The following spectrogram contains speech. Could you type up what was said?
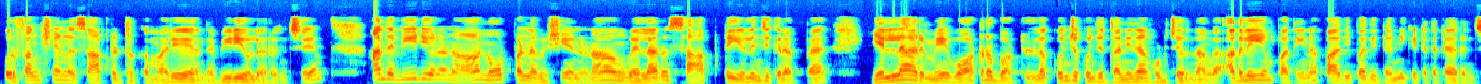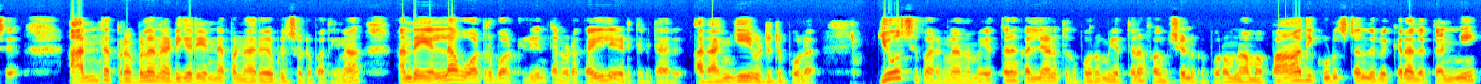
ஒரு ஃபங்க்ஷனில் சாப்பிட்டுட்டு இருக்க மாதிரி அந்த வீடியோவில் இருந்துச்சு. அந்த வீடியோவில் நான் நோட் பண்ண விஷயம் என்னென்னா அவங்க எல்லாரும் சாப்பிட்டு எழிஞ்சிக்கிறப்ப எல்லாருமே வாட்டர் பாட்டிலில் கொஞ்சம் கொஞ்சம் தண்ணி தான் குடிச்சிருந்தாங்க. அதுலேயும் பார்த்தீங்கன்னா பாதி பாதி தண்ணி கிட்டத்தட்ட இருந்துச்சு. அந்த பிரபல நடிகர் என்ன பண்ணாரு அப்படின்னு சொல்லிட்டு பார்த்தீங்கன்னா அந்த எல்லா வாட்டர் பாட்டிலையும் தன்னோட கையில் எடுத்துக்கிட்டாரு. அதை அங்கேயே விட்டுட்டு போல. யோசிச்சு பாருங்களேன் நம்ம எத்தனை கல்யாணத்துக்கு போகிறோம் எத்தனை ஃபங்க்ஷனுக்கு போகிறோம் நம்ம பாதி குடிச்சிட்டு அந்த வைக்கிற அந்த தண்ணி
